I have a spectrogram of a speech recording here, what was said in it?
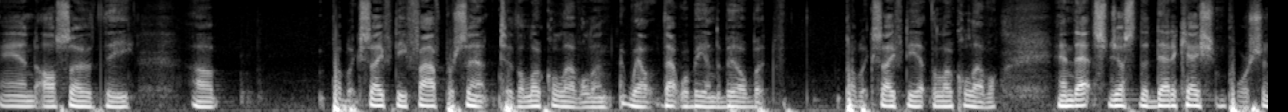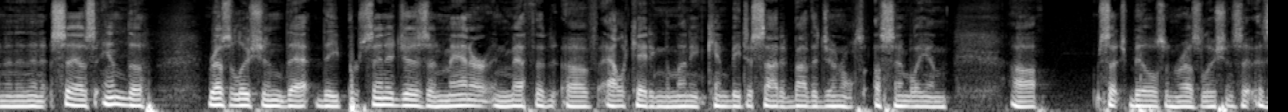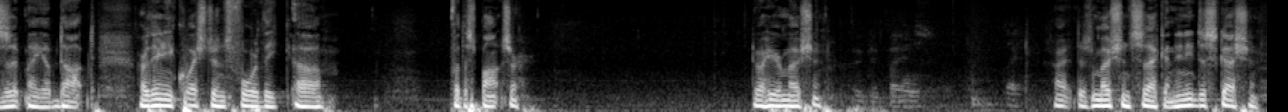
and also the uh, public safety 5% to the local level. And, well, that will be in the bill, but public safety at the local level. And that's just the dedication portion. And then it says in the resolution that the percentages and manner and method of allocating the money can be decided by the General Assembly and uh, such bills and resolutions as it may adopt. Are there any questions for the uh, for the sponsor? Do I hear a motion? All right, there's a motion second. Any discussion?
